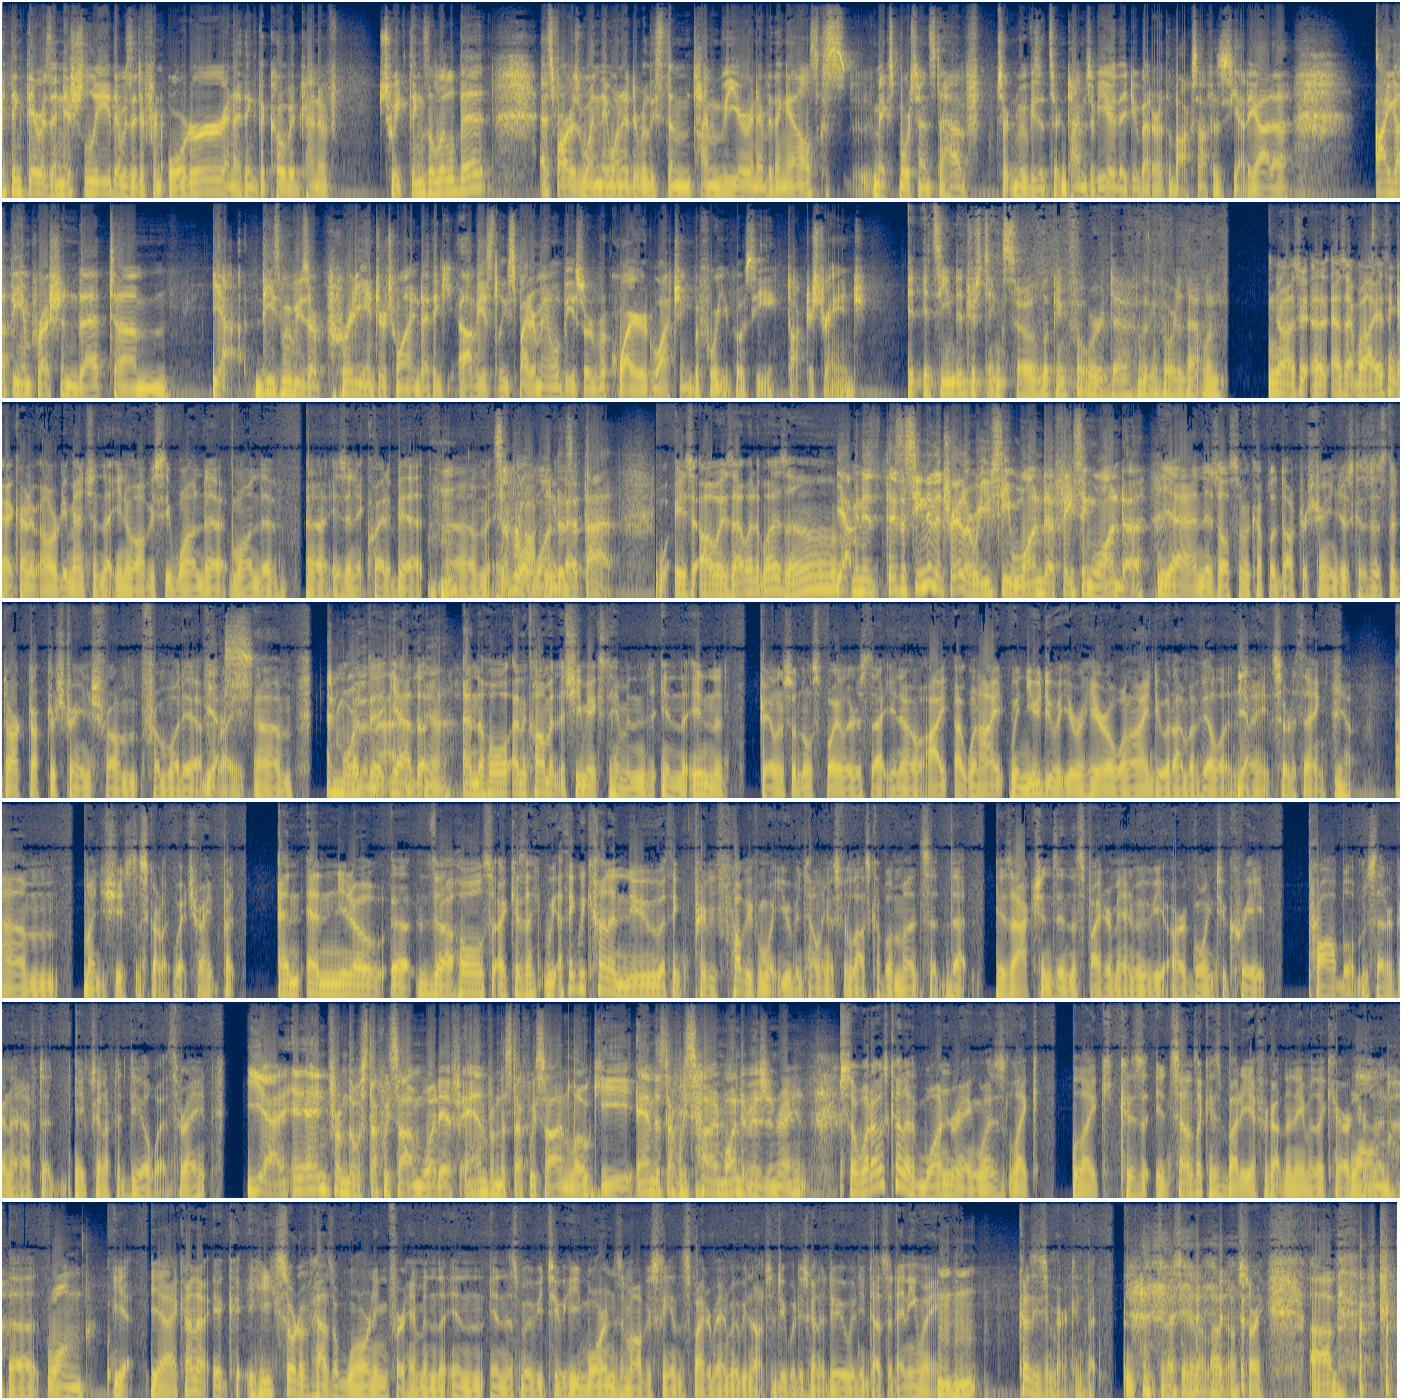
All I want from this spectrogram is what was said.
I think there was initially there was a different order, and I think the COVID kind of tweaked things a little bit as far as when they wanted to release them, time of year, and everything else. Because it makes more sense to have certain movies at certain times of year. They do better at the box office, yada yada. I got the impression that um, yeah, these movies are pretty intertwined. I think obviously Spider-Man will be sort of required watching before you go see Doctor Strange. it, it seemed interesting. So looking forward, uh, looking forward to that one. No, as, as I well, I think I kind of already mentioned that you know obviously Wanda Wanda uh, is in it quite a bit. Um, Mm-hmm. Several talking Wandas about- at that. Is oh is that what it was? Oh Yeah, I mean, there's, there's a scene in the trailer where you see Wanda facing Wanda. Yeah, and there's also a couple of Doctor Stranges because there's the Dark Doctor Strange from from What If, Yes. right? Um, And more than the, that, yeah, the, and the whole and the comment that she makes to him in in the in the trailer, so no spoilers. That you know, I uh, when I when you do it, you're a hero. When I do it, I'm a villain, Yep. right? Sort of thing. Yep. Um, mind you, she's the Scarlet Witch, right? But and and you know uh, the whole because I we I think we kind of knew I think probably probably from what you've been telling us for the last couple of months that that his actions in the Spider-Man movie are going to create problems that are going to have to he's going to have to deal with, right? Yeah, and, and from the stuff we saw in What If, and from the stuff we saw in Loki, and the stuff we saw in WandaVision, right? So what I was kind of wondering was like like because it sounds like his buddy I forgot the name of the character Wong. that the Wong. yeah yeah I kind of he sort of has a warning for him in the in in this movie too. He warns him obviously in the Spider-Man movie not to do what he's going to do, and he does it anyway. hmm because he's American. But did I say that out loud? I'm sorry. Um,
